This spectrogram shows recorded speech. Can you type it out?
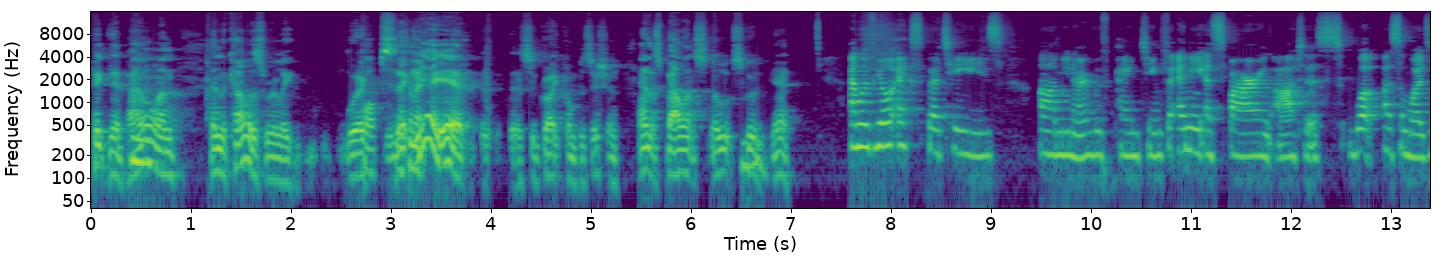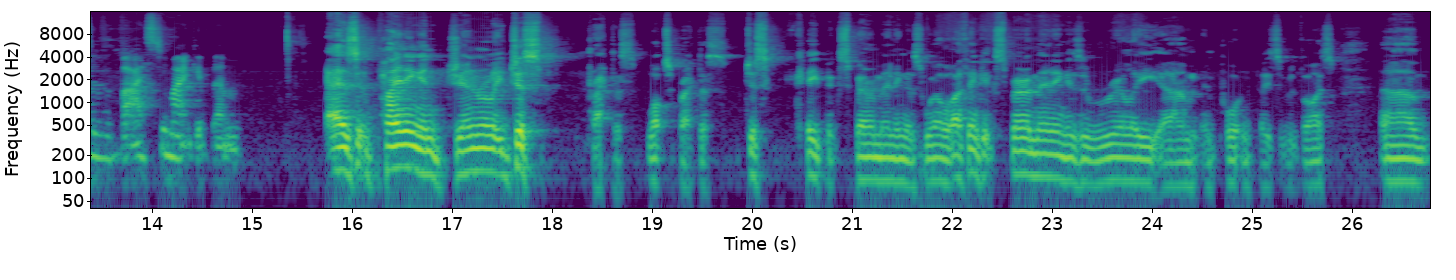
picked their panel, mm. and, and the colours really work. Pops, yeah, yeah, it's a great composition and it's balanced. It looks good. Yeah. And with your expertise, um, you know, with painting, for any aspiring artists, what are some words of advice you might give them? As painting and generally, just practice, lots of practice. Just keep experimenting as well. I think experimenting is a really um, important piece of advice um,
